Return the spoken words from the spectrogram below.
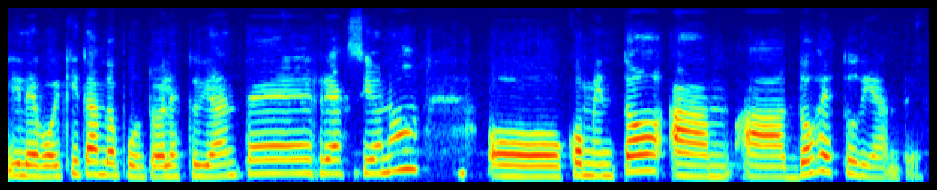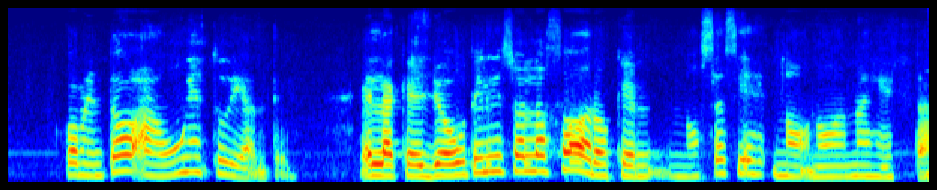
y le voy quitando puntos. El estudiante reaccionó o comentó a, dos estudiantes, comentó a un estudiante. En la que yo utilizo en los foros, que no sé si es, no, no, no es esta.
